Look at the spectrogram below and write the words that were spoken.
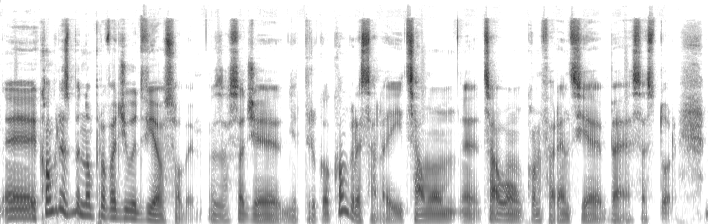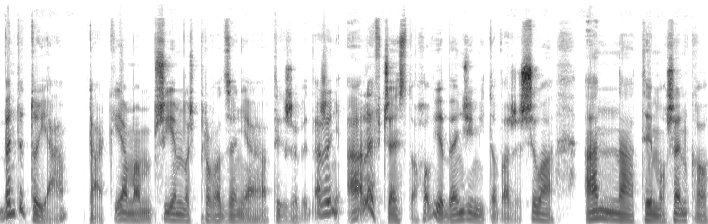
E, kongres będą prowadziły dwie osoby. W zasadzie nie tylko kongres, ale i całą, e, całą konferencję BSS Tour. Będę to ja, tak, ja mam przyjemność prowadzenia tychże wydarzeń, ale w Częstochowie będzie mi towarzyszyła Anna Tymoszenko,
